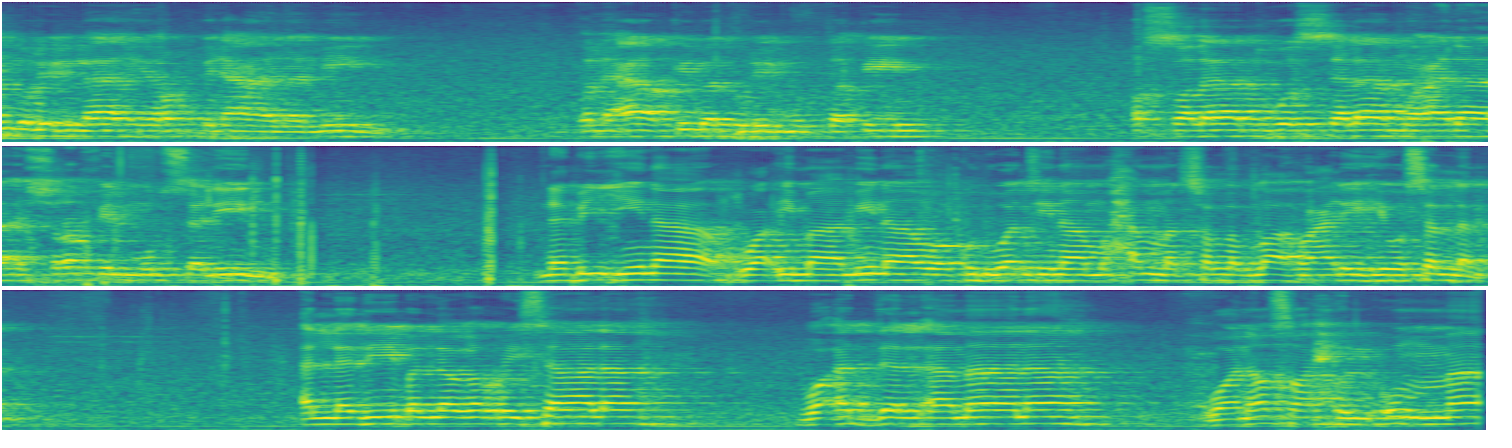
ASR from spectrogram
الحمد لله رب العالمين والعاقبة للمتقين الصلاة والسلام على أشرف المرسلين نبينا وإمامنا وقدوتنا محمد صلى الله عليه وسلم الذي بلغ الرسالة وأدى الأمانة ونصح الأمة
